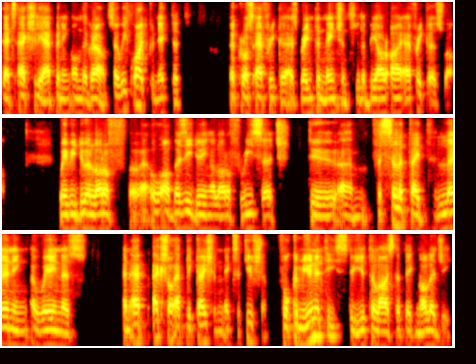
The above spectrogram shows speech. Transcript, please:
that's actually happening on the ground. So we're quite connected across Africa, as Brenton mentioned, through the BRI Africa as well where we do a lot of, uh, or are busy doing a lot of research to um, facilitate learning awareness and ap- actual application and execution for communities to utilize the technology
